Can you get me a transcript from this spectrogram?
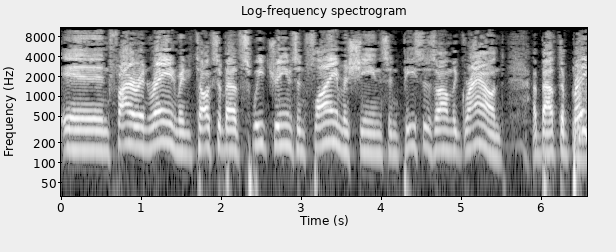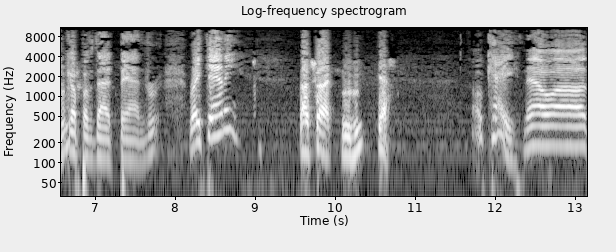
in Fire and Rain when he talks about Sweet Dreams and Flying Machines and Pieces on the Ground about the breakup mm-hmm. of that band. Right, Danny? That's right. Mm-hmm. Yes. Okay, now uh,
